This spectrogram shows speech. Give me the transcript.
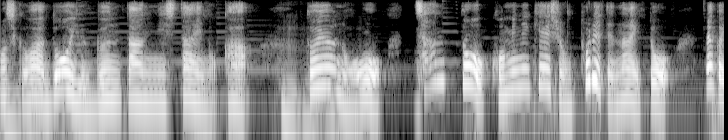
もしくはどういう分担にしたいのか、というのをちゃんとコミュニケーション取れてないと、なんか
